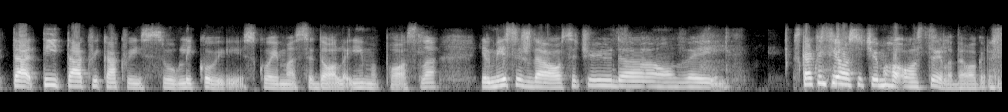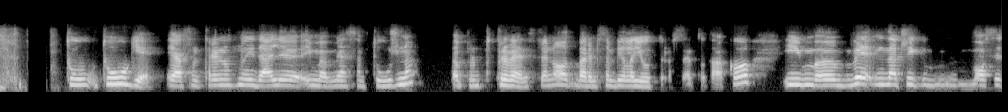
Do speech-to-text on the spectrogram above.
ta, ti takvi kakvi su likovi s kojima se dole ima posla, jel misliš da osjećaju da, ovaj, s kakvim ti osjećajima ostavila Beograd? Tu, tuge. Ja sam trenutno i dalje, imam, ja sam tužna, prvenstveno, barem sam bila jutro, sve to tako. I, ve, znači, ose,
